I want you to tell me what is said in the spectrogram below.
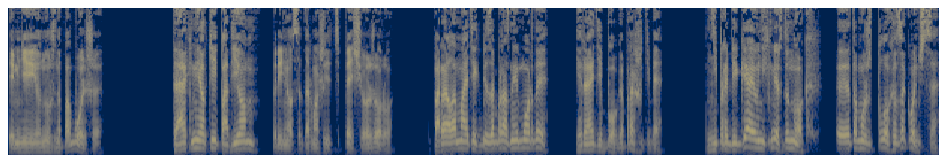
и мне ее нужно побольше. «Так, мелкий, подъем!» — принялся тормошить спящего Жору. «Пора ломать их безобразные морды. И ради бога, прошу тебя, не пробегай у них между ног. Это может плохо закончиться».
